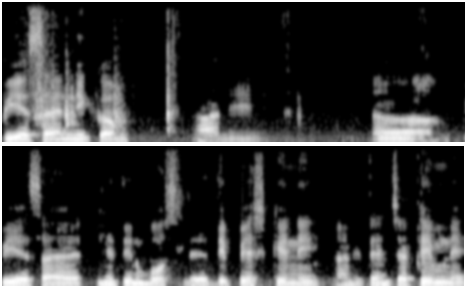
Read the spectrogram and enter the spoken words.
P S I Nikam आणि P S I Nitin Bhosale Deepesh Keni आणि त्यांच्या टीमने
